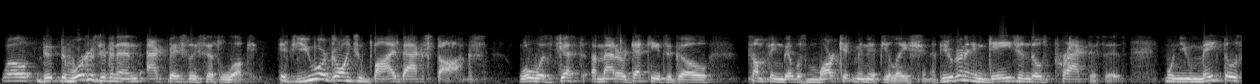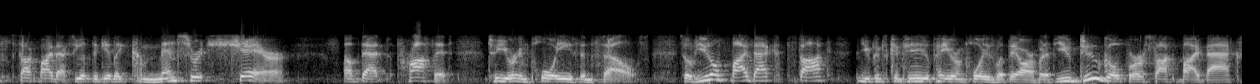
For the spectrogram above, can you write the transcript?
Well, the, the Workers' Dividend Act basically says look, if you are going to buy back stocks, what was just a matter of decades ago something that was market manipulation. If you're going to engage in those practices, when you make those stock buybacks, you have to give a commensurate share of that profit to your employees themselves. So if you don't buy back stock, you can continue to pay your employees what they are. But if you do go for stock buybacks,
